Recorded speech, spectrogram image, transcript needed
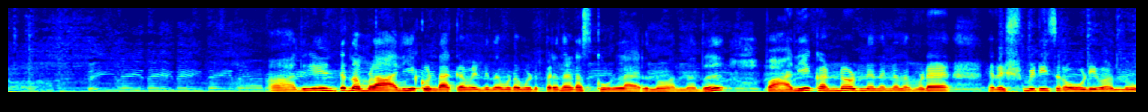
ആ അത് കഴിഞ്ഞിട്ട് നമ്മൾ ആലിയെ കൊണ്ടാക്കാൻ വേണ്ടി നമ്മുടെ മുടിപ്പരനട സ്കൂളിലായിരുന്നു വന്നത്. അപ്പോൾ ആലിയെ കണ്ട ഉടനെ തന്നെ നമ്മുടെ രശ്മി ടീച്ചർ ഓടി വന്നു.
